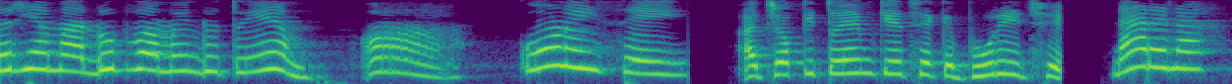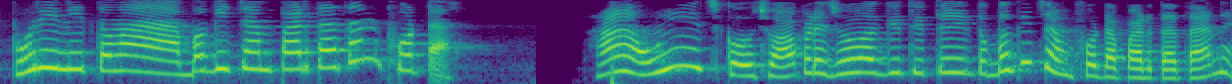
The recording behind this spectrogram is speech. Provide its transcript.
દરિયામાં ડૂબવા માંડ્યું તું એમ? કોણ છે આ ચોકી તો એમ કે છે કે ભૂરી છે. ના રે ભૂરી ની તો આ બગીચામાં પાડતા હતા ને ફોટા. હા, હું જ કહું છું. આપણે જોવા ગઈ હતી તો બગીચામાં ફોટા પાડતા હતા ને.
